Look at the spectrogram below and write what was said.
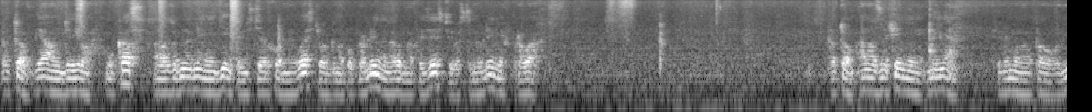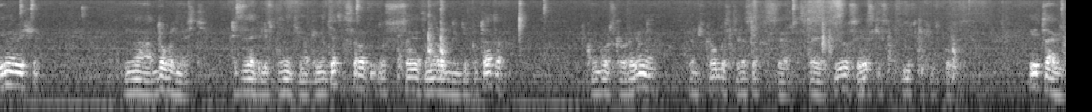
Потом я вам даю указ о возобновлении деятельности Верховной власти органов управления народного хозяйства и восстановлении их правах. Потом о назначении меня, Филимонова Павла Владимировича, на должность председателя исполнительного комитета Совет- Совета народных депутатов Кунгурского района Крымской области РСФСР в составе Союза Советских Социалистических Республик. И также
